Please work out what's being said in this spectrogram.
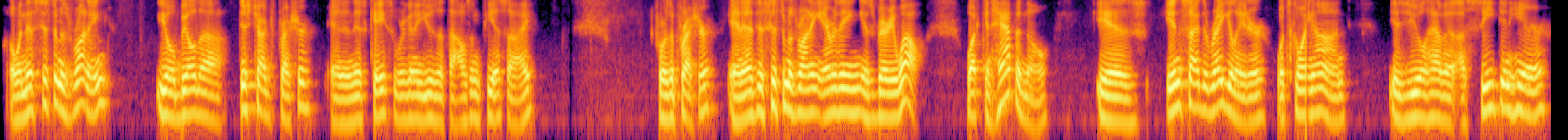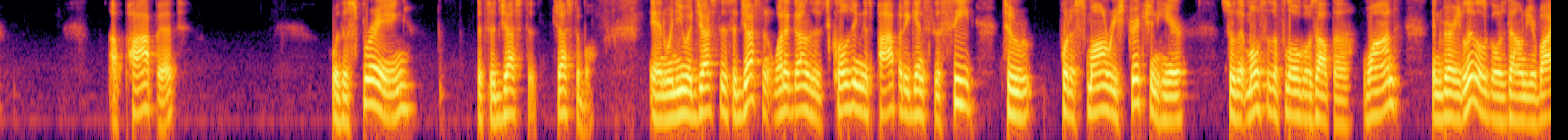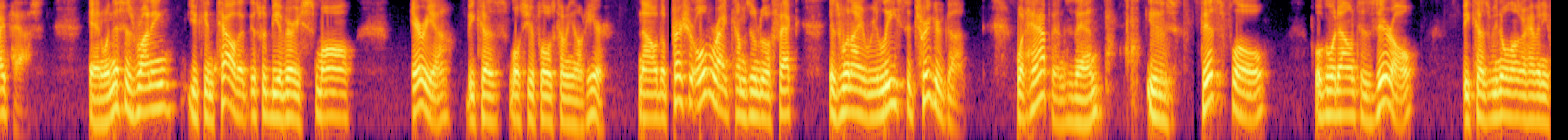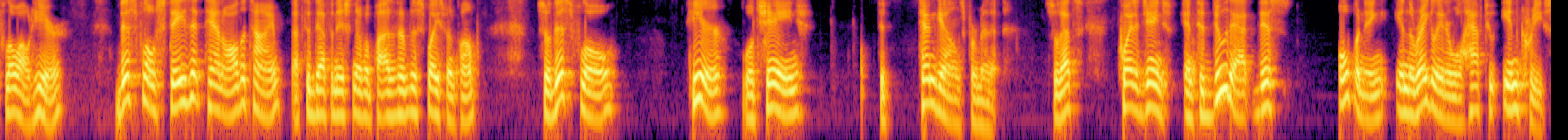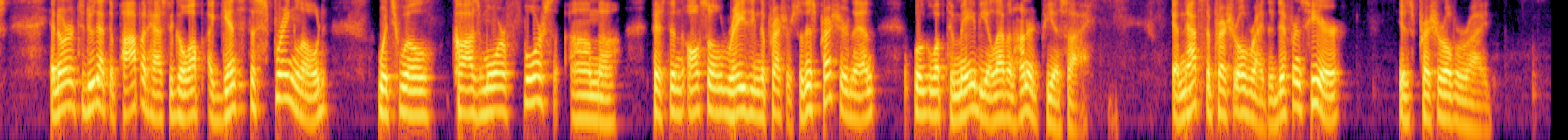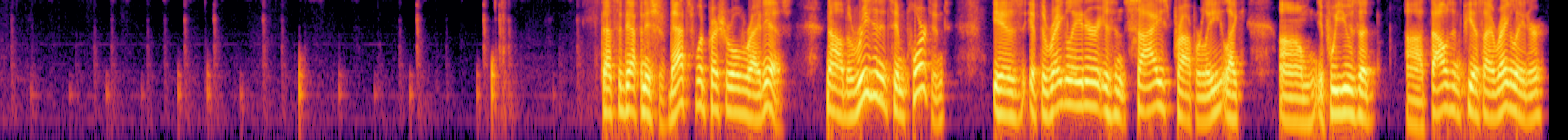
When this system is running, you'll build a discharge pressure, and in this case, we're going to use 1,000 psi for the pressure. And as the system is running, everything is very well. What can happen, though, is inside the regulator, what's going on is you'll have a, a seat in here, a poppet with a spring that's adjusted, adjustable. And when you adjust this adjustment, what it does is it's closing this poppet against the seat to put a small restriction here so that most of the flow goes out the wand and very little goes down to your bypass. And when this is running, you can tell that this would be a very small area because most of your flow is coming out here. Now the pressure override comes into effect is when I release the trigger gun. What happens then is this flow will go down to zero because we no longer have any flow out here. This flow stays at 10 all the time. That's the definition of a positive displacement pump. So this flow here will change to 10 gallons per minute. So that's quite a change. And to do that, this opening in the regulator will have to increase. In order to do that, the poppet has to go up against the spring load, which will cause more force on the piston, also raising the pressure. So this pressure then will go up to maybe 1100 psi. And that's the pressure override. The difference here is pressure override. That's the definition. That's what pressure override is. Now, the reason it's important is if the regulator isn't sized properly, like um, if we use a uh, 1,000 psi regulator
